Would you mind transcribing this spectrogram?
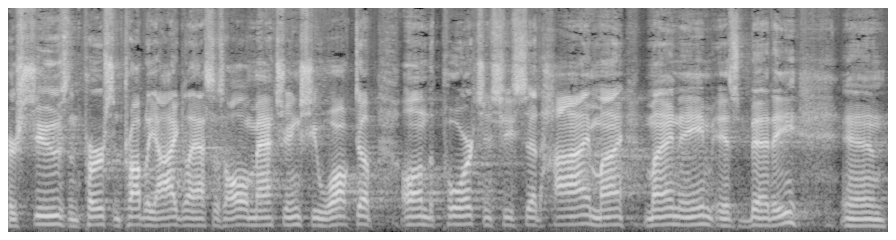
her shoes and purse and probably eyeglasses all matching. She walked up on the porch and she said, Hi, my, my name is Betty. And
